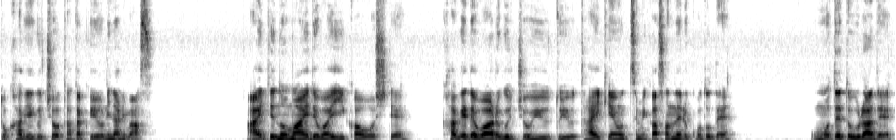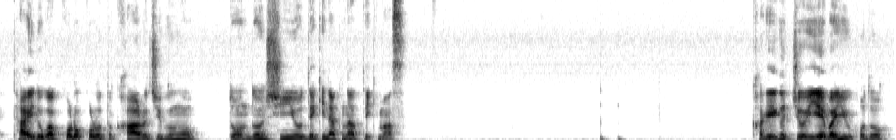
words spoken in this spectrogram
と陰口を叩くようになります。相手の前ではいい顔をして、陰で悪口を言うという体験を積み重ねることで、表と裏で態度がコロコロと変わる自分をどんどん信用できなくなっていきます。陰口を言えば言うほど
